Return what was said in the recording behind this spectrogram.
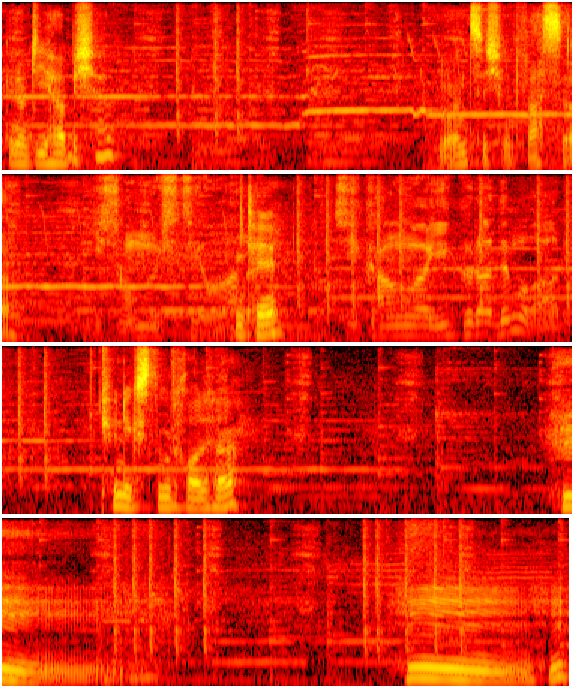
Genau, die habe ich ja. 90 und Wasser. Okay. Königslutroll, hä? Hm. Hm. hm.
